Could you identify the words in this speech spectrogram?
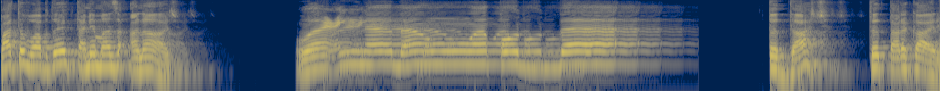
پتہٕ وۄپدٲوۍ تمہِ منٛزٕ اناج۔ وعنبا وقضبا. تہٕ دچھ تہٕ ترکارِ۔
